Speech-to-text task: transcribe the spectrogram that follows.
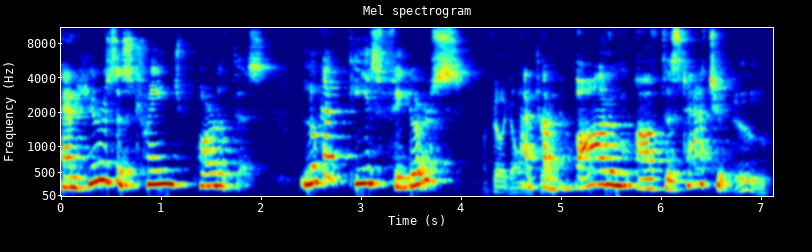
And here's a strange part of this. Look at these figures I feel like I want at to drink. the bottom of the statue. Ooh.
